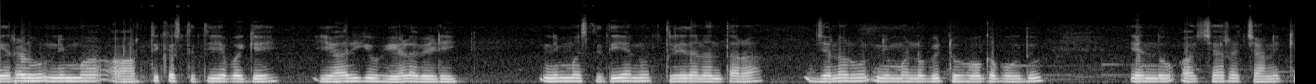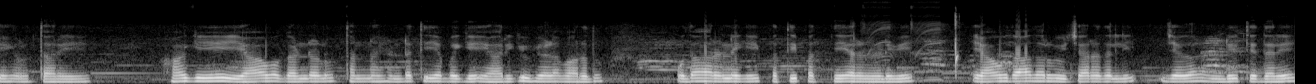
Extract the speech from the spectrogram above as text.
ಎರಡು, ನಿಮ್ಮ ಆರ್ಥಿಕ ಸ್ಥಿತಿಯ ಬಗ್ಗೆ ಯಾರಿಗೂ ಹೇಳಬೇಡಿ. ನಿಮ್ಮ ಸ್ಥಿತಿಯನ್ನು ತಿಳಿದ ನಂತರ ಜನರು ನಿಮ್ಮನ್ನು ಬಿಟ್ಟು ಹೋಗಬಹುದು ಎಂದು ಆಚಾರ್ಯ ಚಾಣಕ್ಯ ಹೇಳುತ್ತಾರೆ. ಹಾಗೆಯೇ ಯಾವ ಗಂಡನು ತನ್ನ ಹೆಂಡತಿಯ ಬಗ್ಗೆ ಯಾರಿಗೂ ಹೇಳಬಾರದು. ಉದಾಹರಣೆಗೆ ಪತಿ ಪತ್ನಿಯರ ನಡುವೆ ಯಾವುದಾದರೂ ವಿಚಾರದಲ್ಲಿ ಜಗಳ ನಡೆಯುತ್ತಿದ್ದರೆ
